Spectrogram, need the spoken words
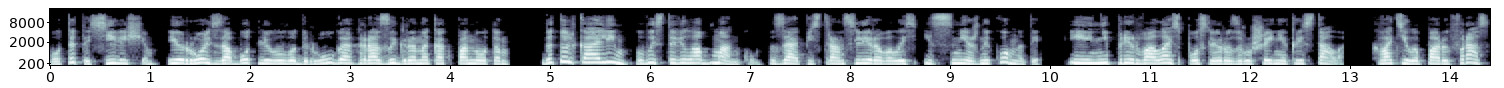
Вот это силище! И роль заботливого друга разыграна как по нотам. Да только Алим выставил обманку. Запись транслировалась из смежной комнаты и не прервалась после разрушения кристалла. Хватило пары фраз,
